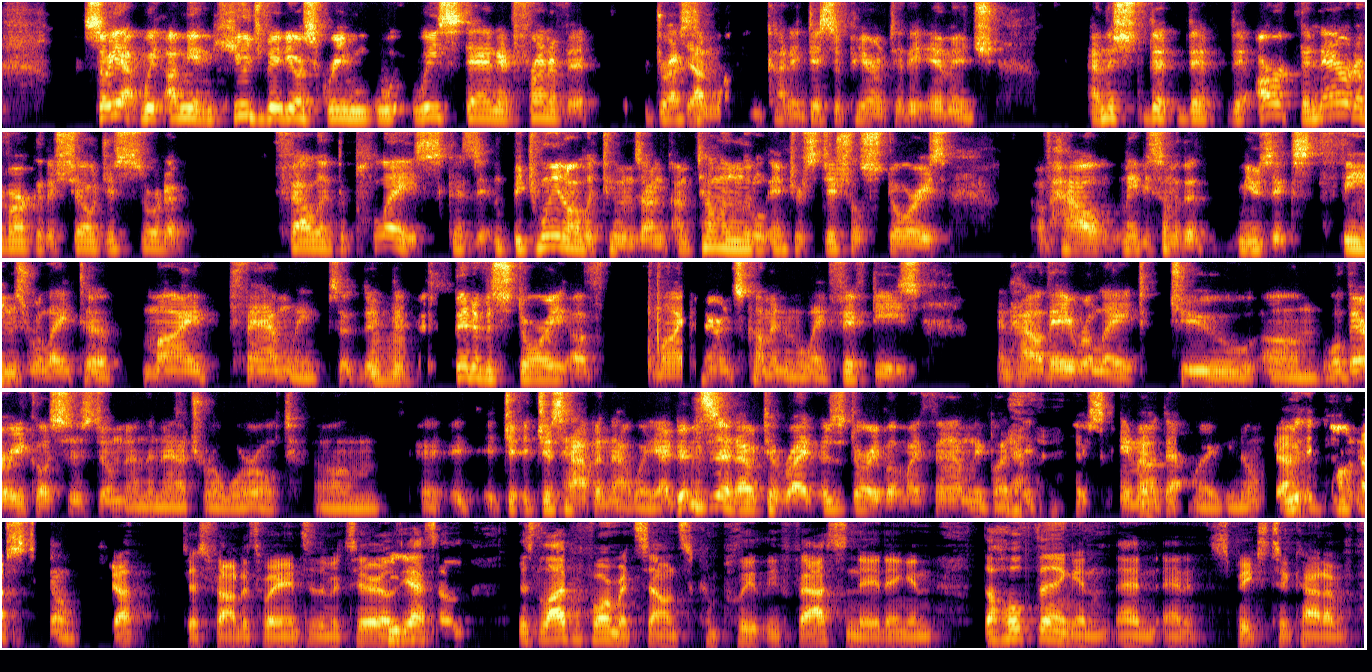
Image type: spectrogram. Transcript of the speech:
So yeah, we I mean, huge video screen. We stand in front of it, dressed yep. in kind of disappear into the image and the, the the the arc, the narrative arc of the show, just sort of fell into place because between all the tunes, I'm I'm telling little interstitial stories of how maybe some of the music's themes relate to my family. So mm-hmm. there's a bit of a story of my parents coming in the late 50s and how they relate to um, well their ecosystem and the natural world. Um, it, it, it just happened that way. I didn't set out to write a story about my family, but it just came out that way, you know. Yeah. It's honest. So Yeah, just found its way into the materials. Yeah. Yeah, so this live performance sounds completely fascinating, and the whole thing, and and and it speaks to kind of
